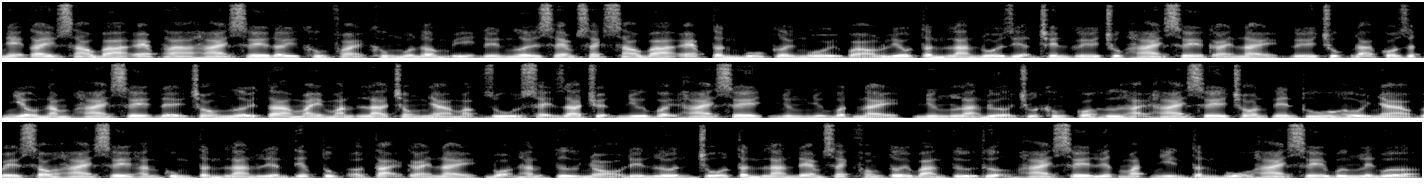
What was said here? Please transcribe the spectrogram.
nhẹ tay sao ba f a hai c đây không phải không muốn ầm ý đến ngươi xem sách sao ba f tần vũ cười ngồi vào liêu tần lan đối diện trên ghế trúc hai c. Cái này ghế trúc đã có rất nhiều năm hai c để cho người ta may mắn là trong nhà mặc dù xảy ra chuyện như vậy hai c, nhưng những vật này, nhưng là nửa chút không có hư hại hai c cho nên thu hồi nhà về sau hai c hắn cùng tần lan liền tiếp tục ở tại cái này. Bọn hắn từ nhỏ đến lớn chỗ tần lan đem sách phóng tới bản tử thượng hai c, liếc mắt nhìn tần vũ hai c bưng lên vừa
